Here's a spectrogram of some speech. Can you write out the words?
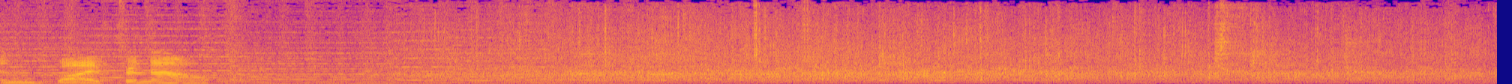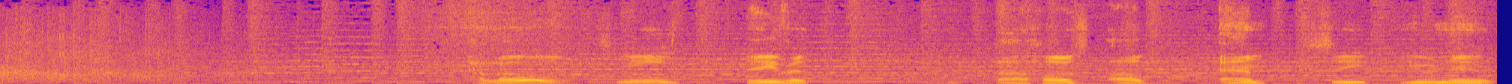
and bye for now. Hello, it's me, David, the host of MCU News,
